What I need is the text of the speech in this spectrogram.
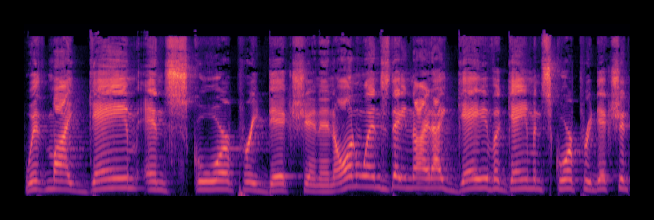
with my game and and score prediction. And on Wednesday night, I gave a game and score prediction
